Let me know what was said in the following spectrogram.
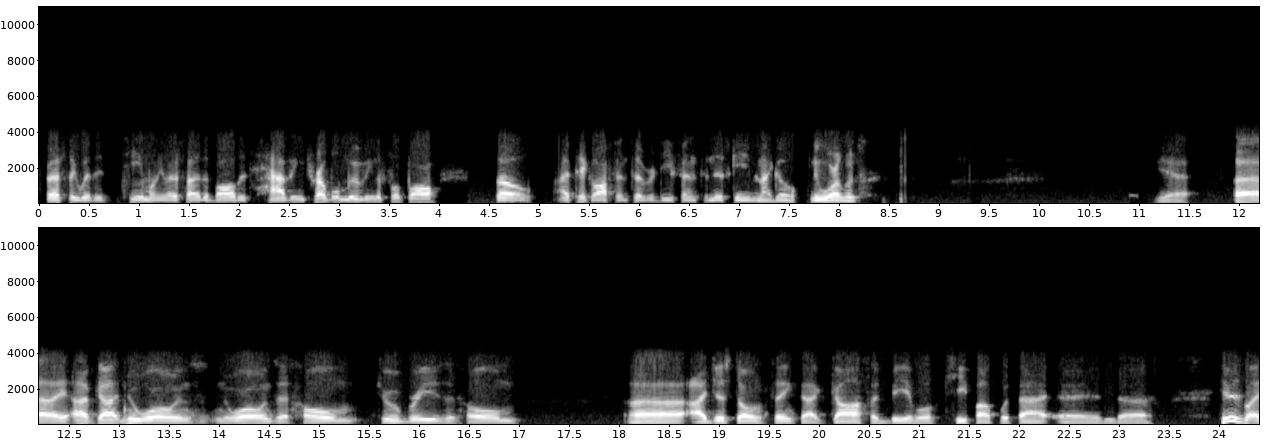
especially with a team on the other side of the ball that's having trouble moving the football. So I pick offense over defense in this game, and I go New Orleans. Yeah, uh, I've got New Orleans. New Orleans at home. Drew Brees at home. Uh, I just don't think that Goff would be able to keep up with that. And uh, here's my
